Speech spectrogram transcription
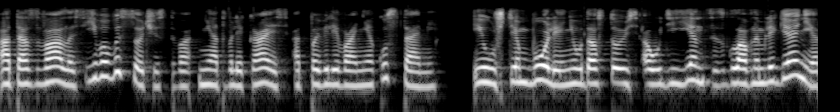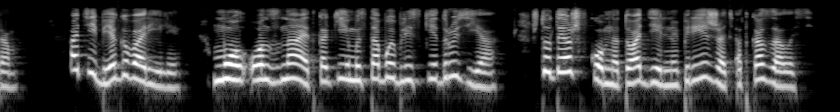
Отозвалось его высочество, не отвлекаясь от повелевания кустами. И уж тем более не удостоюсь аудиенции с главным легионером. А тебе говорили. Мол, он знает, какие мы с тобой близкие друзья, что ты аж в комнату отдельную переезжать отказалась.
